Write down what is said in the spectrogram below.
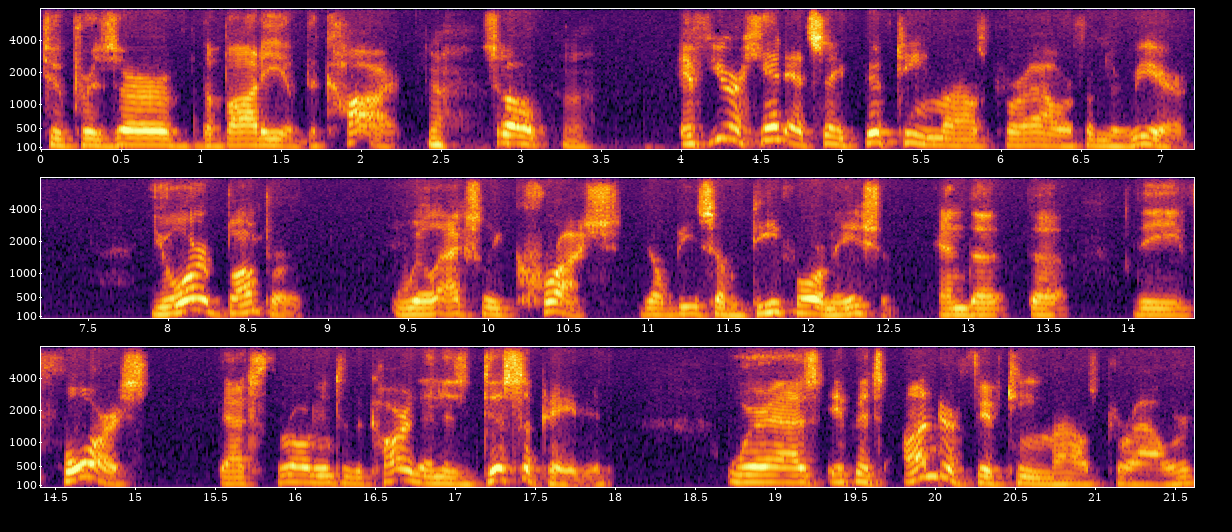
to preserve the body of the car. So if you're hit at, say, 15 miles per hour from the rear, your bumper will actually crush. There'll be some deformation. And the, the, the force that's thrown into the car then is dissipated. Whereas if it's under 15 miles per hour,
